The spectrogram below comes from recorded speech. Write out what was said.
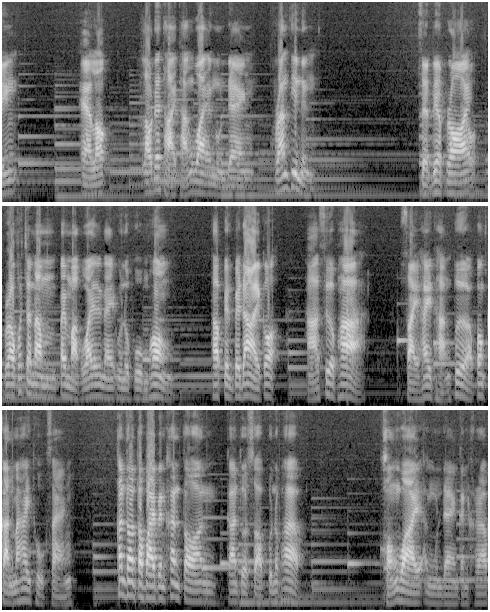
ลิงแอร์ล็อก เราได้ถ่ายถังวน์องุ่นแดงครั้งที่หนึ่ง เสร็จเรียบร้อย เราก็จะนำไปหมักไว้ในอุณหภูมิห้อง ถ้าเป็นไปได้ก็หาเสื้อผ้า ใส่ให้ถังเพื่อป้องกันไม่ให้ถูกแสง ขั้นตอนต่อไปเป็นขั้นตอนการตรวจสอบคุณภาพ ของไวน์องุ่นแดงกันครับ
